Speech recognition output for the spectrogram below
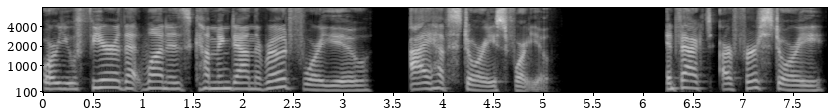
or you fear that one is coming down the road for you, I have stories for you. In fact, our first story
